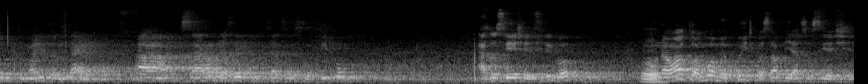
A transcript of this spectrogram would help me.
ili tumalize on time. Uh, surround yourself with successful people. Associations ndivyo. Kuna watu ambao wamequit kwa sababu ya association.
